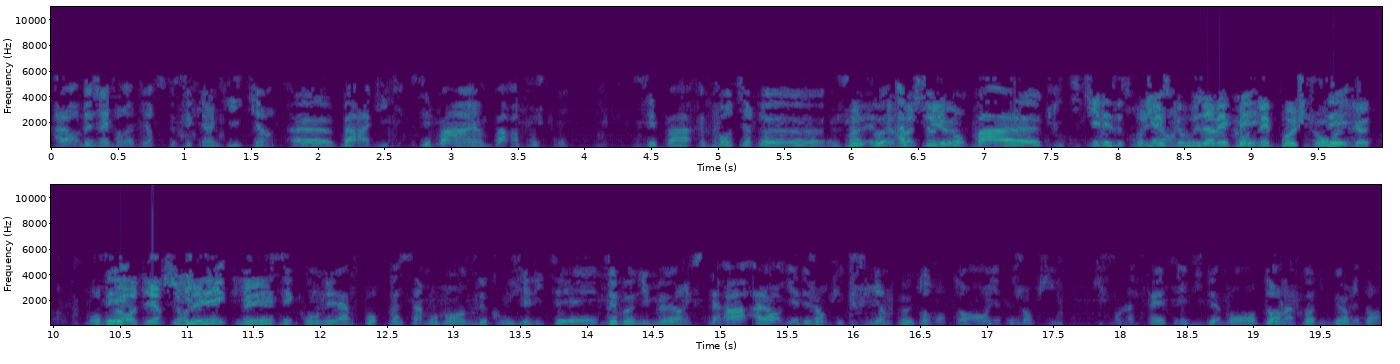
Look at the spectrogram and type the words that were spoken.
alors déjà, il faudrait dire ce que c'est qu'un geek. Hein. Euh, bar à geek, c'est pas un bar à faucheton. C'est pas pour dire. Euh, je Ouais, veux absolument pas euh, critiquer les autres Qu'est-ce gens. que vous avez contre Mais les pochetons Parce que On peut en dire sur les mais L'idée, c'est qu'on est là pour passer un moment de convivialité, de bonne humeur, etc. Alors, il y a des gens qui crient un peu de temps en temps, il y a des gens qui, qui font la fête, évidemment, dans la bonne humeur et dans,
